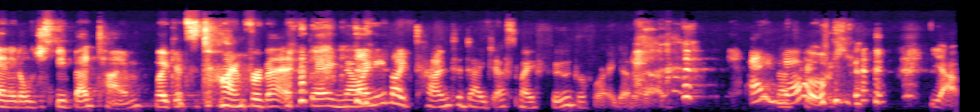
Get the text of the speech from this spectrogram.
and it'll just be bedtime. Like it's time for bed. Dang, no, I need like time to digest my food before I go to bed. I know. yeah.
